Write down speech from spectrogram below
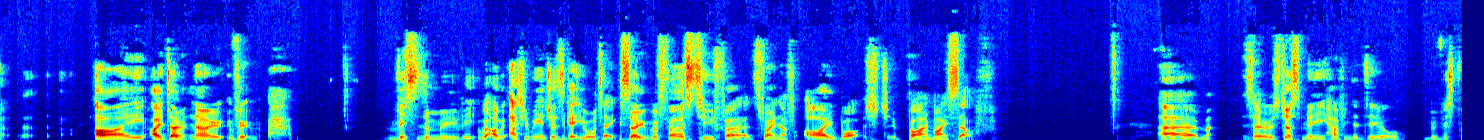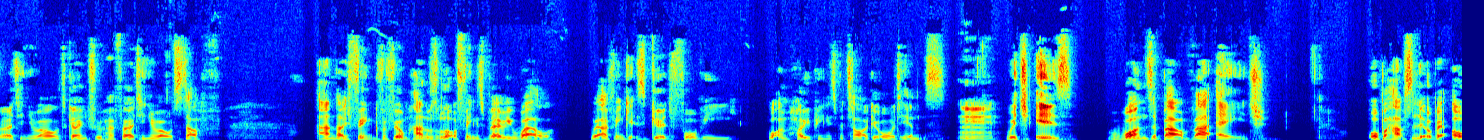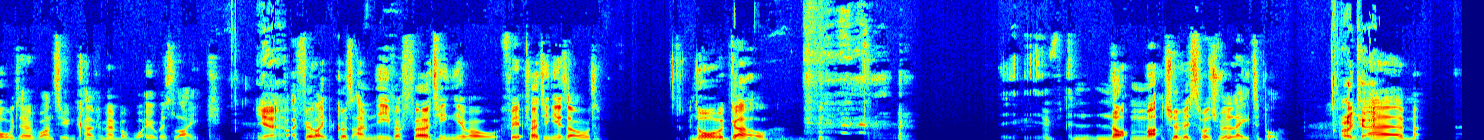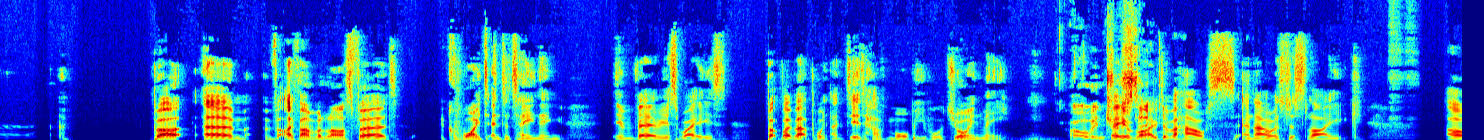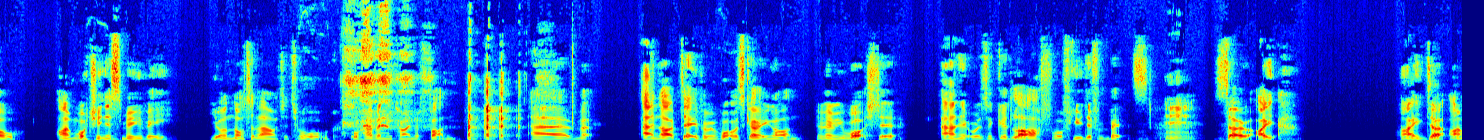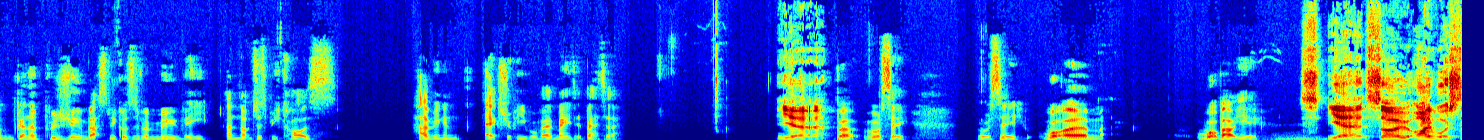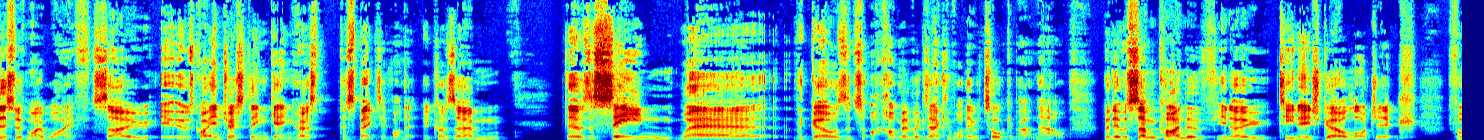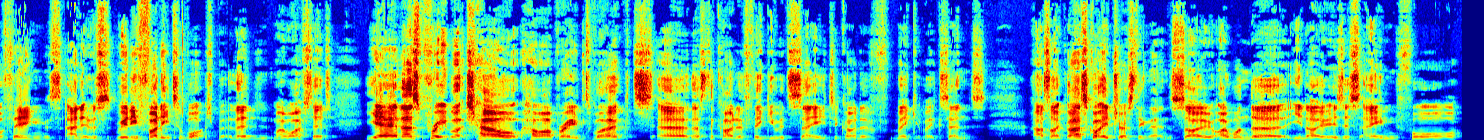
I I don't know if it. This is a movie. Well, I'll- actually, be interested to get your take. So the first two thirds, fair enough. I watched by myself. Um, so it was just me having to deal with this thirteen-year-old going through her thirteen-year-old stuff, and I think the film handles a lot of things very well. Where I think it's good for the what I'm hoping is the target audience, Mm. which is ones about that age. or perhaps a little bit older ones you can kind of remember what it was like. Yeah. But I feel like because I'm neither 13 year old, 13 years old, nor a girl, not much of this was relatable. Okay. Um, but um, I found the last third quite entertaining in various ways. But by that point, I did have more people join me. oh, interesting. They arrived at the house, and I was just like, "Oh, I'm watching this movie. You're not allowed to talk or have any kind of fun." Um, and I updated them with what was going on, and then we watched it, and it was a good laugh for a few different bits. Mm. So I, I don't. I'm gonna presume that's because of a movie and not just because having an extra people there made it better. Yeah. But we'll see. We'll see. What um, what about you? Yeah, so I watched this with my wife. So it, it was quite interesting getting her perspective on it because um, there was a scene where the girls, t- I can't remember exactly what they were talking about now, but it was some kind of, you know, teenage girl logic for things. And it was really funny to watch. But then my wife said, yeah, that's pretty much how, how our brains worked. Uh, that's the kind of thing you would say to kind of make it make sense. I was like, oh, that's quite interesting then. So I wonder, you know, is this aimed for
